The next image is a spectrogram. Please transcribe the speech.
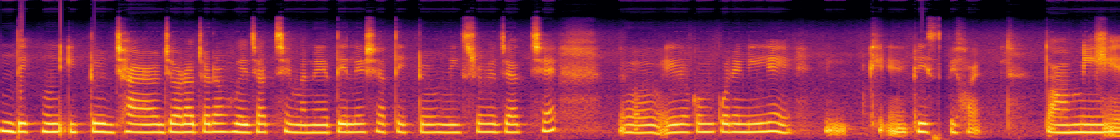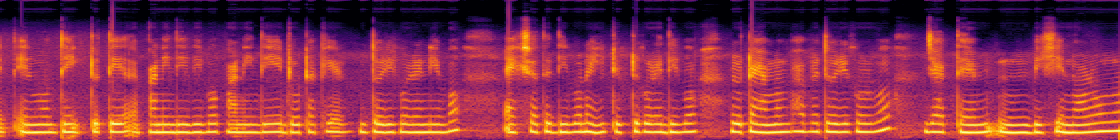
দেখুন, একটু জড়া জড়া হয়ে যাচ্ছে মানে তেলের সাথে একটু মিক্সড হয়ে যাচ্ছে। এরকম করে নিলে ক্রিস্পি হয়। তো আমি এর মধ্যে একটু পানি দিয়ে দিব, পানি দিয়ে ডোটাকে তৈরি করে নেব। একসাথে দিব না একটু একটু করে দিব। ডোটা এমনভাবে তৈরি করব যাতে বেশি নরমও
